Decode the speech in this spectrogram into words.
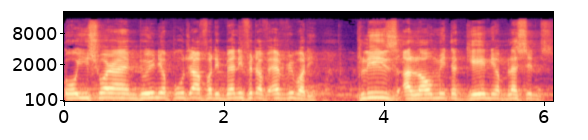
Oh Ishwara, I am doing your puja for the benefit of everybody. Please allow me to gain your blessings.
